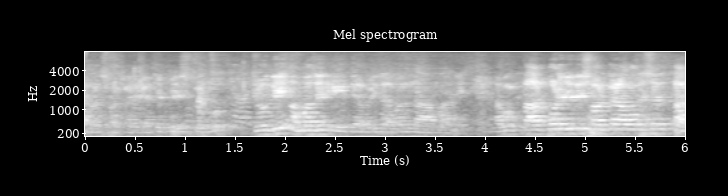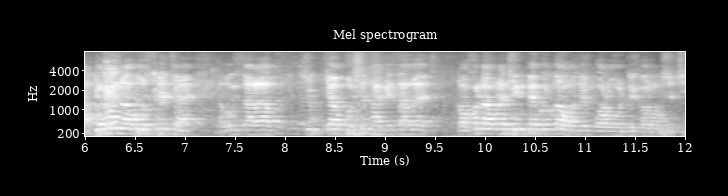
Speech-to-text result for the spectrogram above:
আমরা সরকারের কাছে পেশ করব, যদি আমাদের এই দাবি দাবা না মানে। এবং তারপরে যদি সরকার আমাদের সাথে, তারপরেও না বসতে চায় এবং তারা চুপচাপ বসে থাকে, তাহলে তখন আমরা চিন্তা করব আমাদের পরবর্তী কর্মসূচি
